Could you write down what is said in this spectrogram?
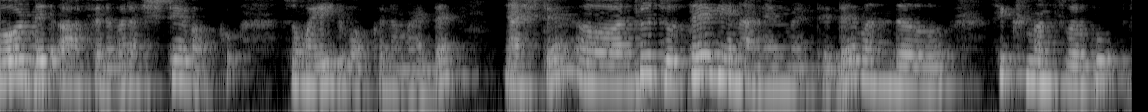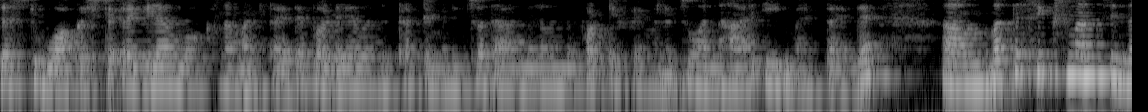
per day half an hour ಅಷ್ಟೇ ವಾಕು ಸೊ ಮೈಲ್ಡ್ ವಾಕನ್ನು ಮಾಡಿದೆ. ಅಷ್ಟೇ. ಅದ್ರ ಜೊತೆಗೆ ನಾನೇನು ಮಾಡ್ತಿದ್ದೆ, ಒಂದು ಸಿಕ್ಸ್ ಮಂತ್ಸ್ವರೆಗೂ ಜಸ್ಟ್ ವಾಕ್ ಅಷ್ಟೇ ರೆಗ್ಯುಲರ್ ವಾಕ್ನ ಮಾಡ್ತಾ ಇದ್ದೆ. ಪರ್ ಡೇ ಒಂದು ಥರ್ಟಿ ಮಿನಿಟ್ಸ್ ಅದಾದಮೇಲೆ ಒಂದು forty five minutes one hour ಈಗ ಮಾಡ್ತಾ ಇದ್ದೆ. ಮತ್ತು ಮತ್ತೆ ಸಿಕ್ಸ್ ಮಂತ್ಸಿಂದ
